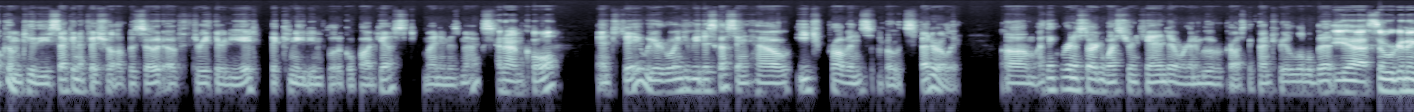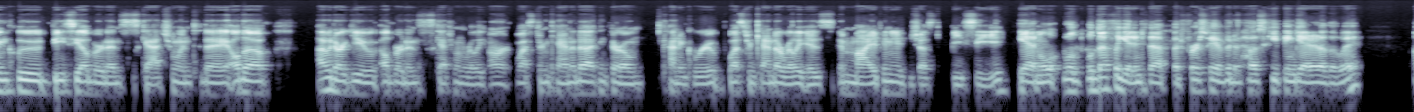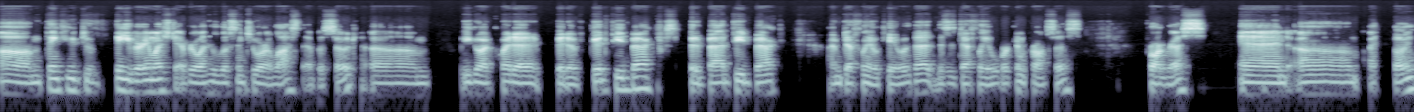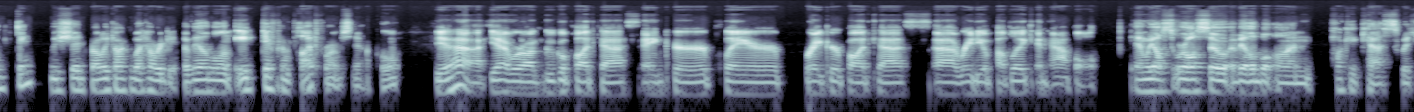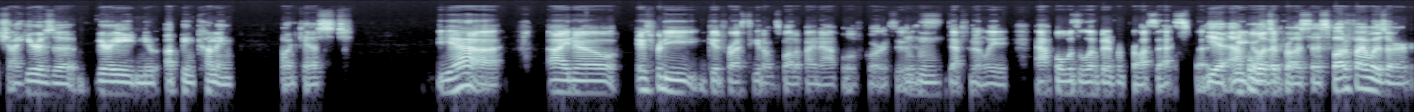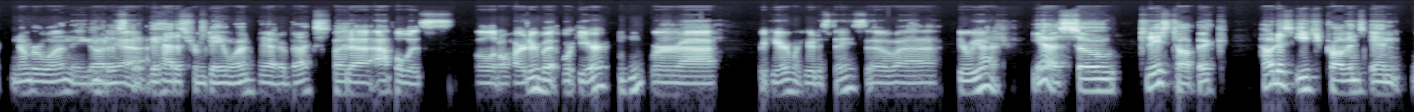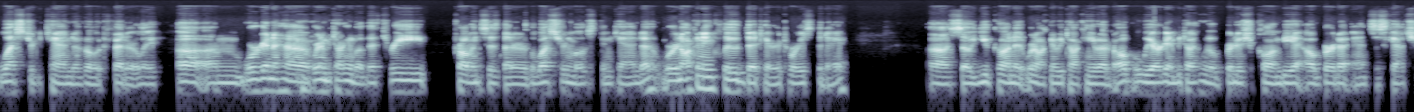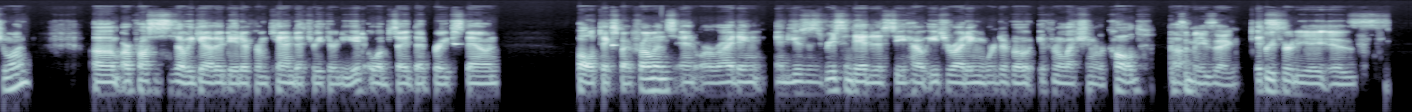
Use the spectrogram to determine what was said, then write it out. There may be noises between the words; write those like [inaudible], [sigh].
welcome to the second official episode of 338, the Canadian Political Podcast. My name is Max, And I'm Cole. and today we are going to be discussing how each province votes federally. Um, I think we're going to start in Western Canada and we're going to move across the country a little bit. Yeah, so we're going to include BC, Alberta, and Saskatchewan today. Although I would argue Alberta and Saskatchewan really aren't Western Canada. I think their own kind of group. Western Canada really is, in my opinion, just BC. Yeah, and we'll, we'll, we'll definitely get into that. But first, we have a bit of housekeeping get out of the way. Um, thank you to thank you very much to everyone who listened to our last episode. Um, we got quite a bit of good feedback, a bit of bad feedback. I'm definitely okay with that. This is definitely a work in process, progress. And um, I think, we should probably talk about how we're available on eight different platforms now. Cool. Yeah, yeah, we're on Google Podcasts, Anchor, Player, Breaker Podcasts, uh, Radio Public, and Apple. And we also we're also available on Pocket Casts, which I hear is a very new up and coming podcast. Yeah, I know it was pretty good for us to get on Spotify and Apple, of course. It was Mhm. definitely Apple was a little bit of a process, but Yeah, Apple was a process. Spotify was our number one. They got us. Yeah. They, they had us from day one. They had our backs. but uh, Apple was a little harder. But we're here. Mhm. We're uh, we're here. We're here to stay. So uh, here we are. Yeah. So today's topic: How does each province in Western Canada vote federally? Um, we're gonna have. We're gonna be talking about the three provinces that are the westernmost in Canada. We're not going to include the territories today. Uh, so Yukon, we're not going to be talking about at all, but we are going to be talking about British Columbia, Alberta, and Saskatchewan. Um, our process is that we gather data from Canada 338, a website that breaks down politics by province and or riding, and uses recent data to see how each riding were to vote if an election were called. It's Uh, amazing. it's- 338 is.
